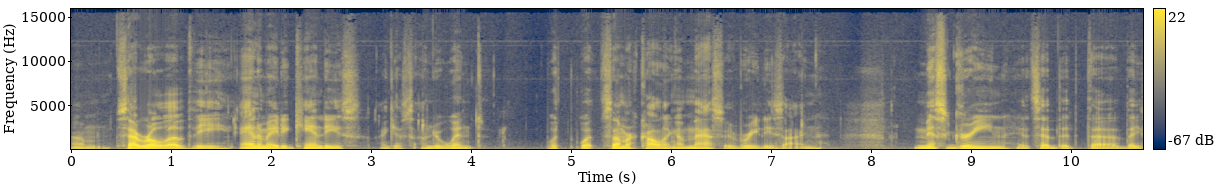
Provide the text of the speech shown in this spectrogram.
Um, several of the animated candies, I guess, underwent what what some are calling a massive redesign. Miss Green, it said that uh, they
